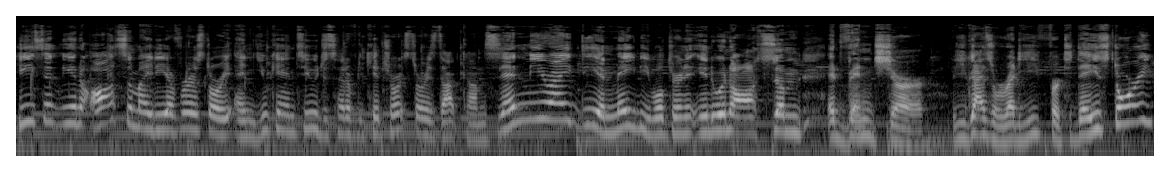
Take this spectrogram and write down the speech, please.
he sent me an awesome idea for a story, and you can too. Just head over to kidshortstories.com. Send me your idea, and maybe we'll turn it into an awesome adventure. Are you guys ready for today's story?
